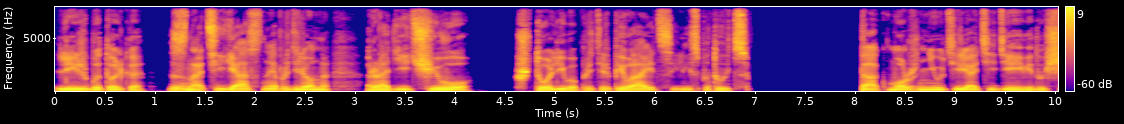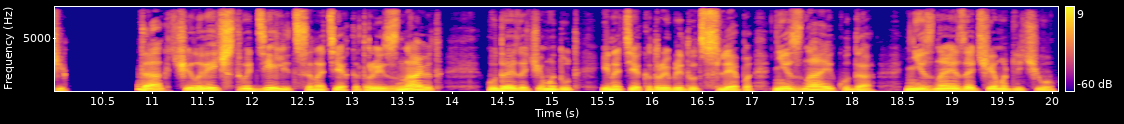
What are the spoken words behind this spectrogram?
лишь бы только знать ясно и определенно, ради чего что-либо претерпевается или испытуется. Так можно не утерять идеи ведущей. Так человечество делится на тех, которые знают, куда и зачем идут, и на тех, которые бредут слепо, не зная куда, не зная зачем и для чего.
